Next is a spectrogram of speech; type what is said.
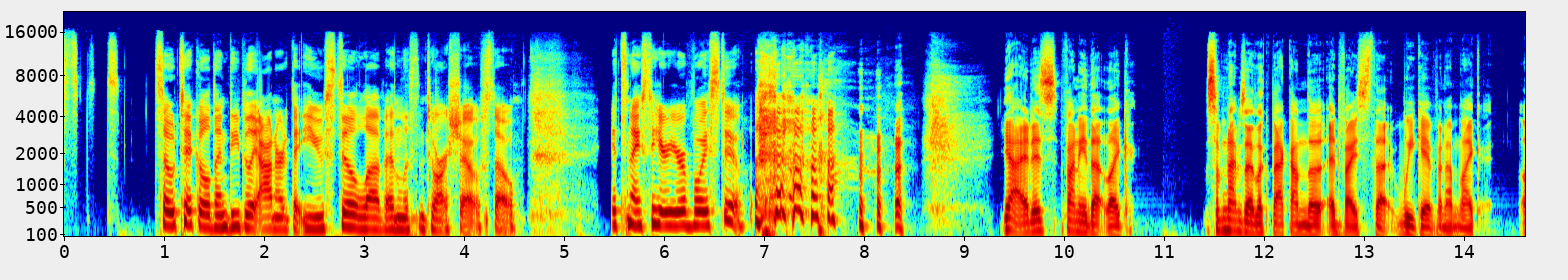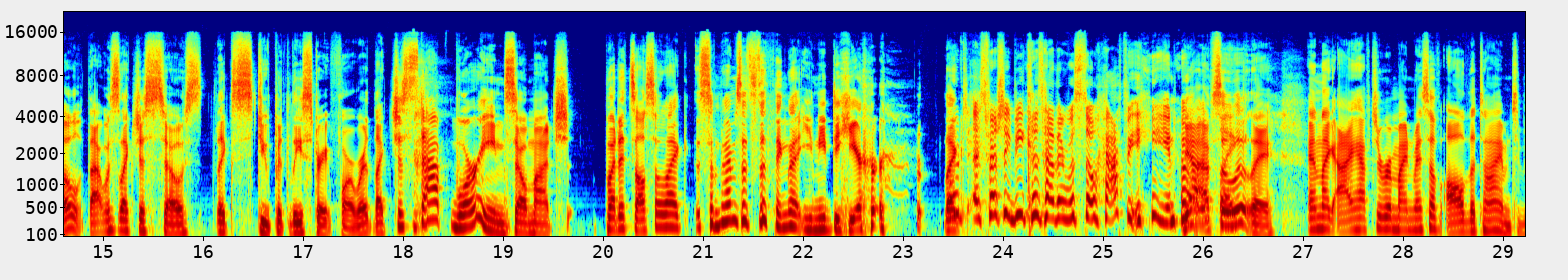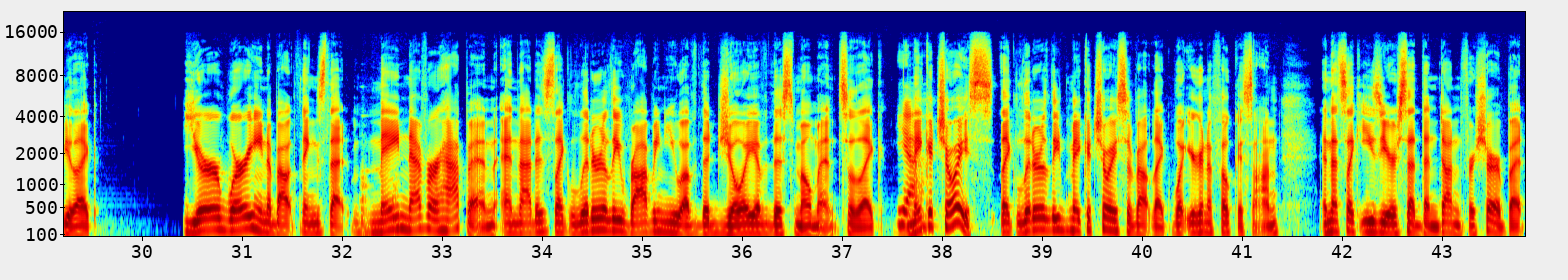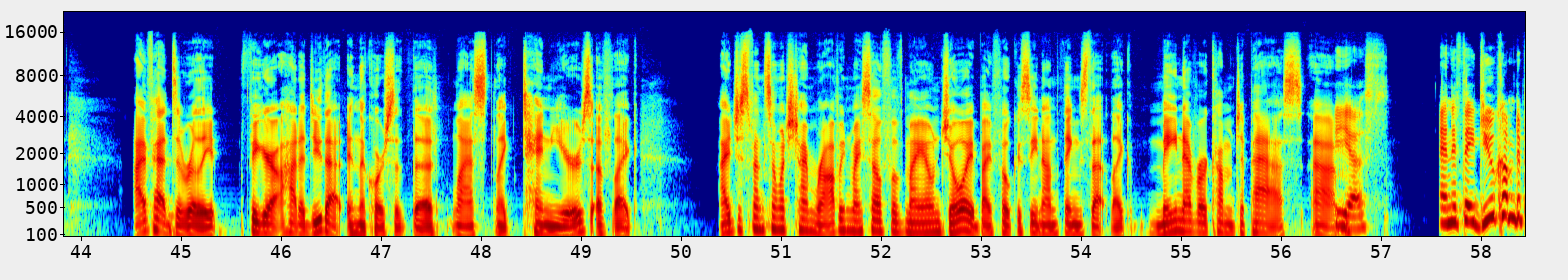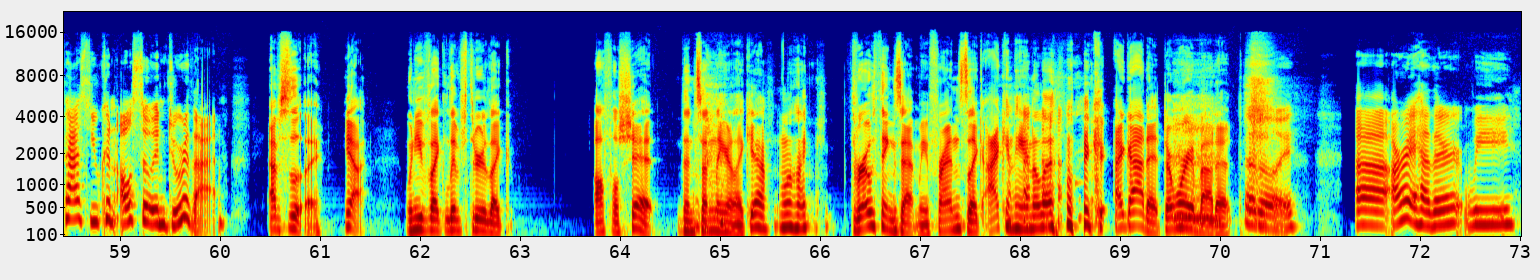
so tickled and deeply honored that you still love and listen to our show. So it's nice to hear your voice too. Yeah, it is funny that like sometimes I look back on the advice that we give and I'm like, oh, that was like just so like stupidly straightforward. Like just stop worrying so much. But it's also like sometimes it's the thing that you need to hear. like especially because Heather was so happy. You know. yeah, It's like- absolutely. and like I have to remind myself all the time to be like, you're worrying about things that may never happen, and that is like literally robbing you of the joy of this moment. So like, Yeah. make a choice. Like literally make a choice about like what you're gonna focus on, and that's like easier said than done for sure. But I've had to really figure out how to do that in the course of the last like 10 years of like I just spend so much time robbing myself of my own joy by focusing on things that like may never come to pass. Um, yes. And if they do come to pass, you can also endure that. Absolutely. Yeah. When you've like lived through like awful shit, then suddenly you're like, yeah, well, like throw things at me, friends. Like I can handle it. like I got it. Don't worry about it. Totally. Uh, all right, Heather, we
